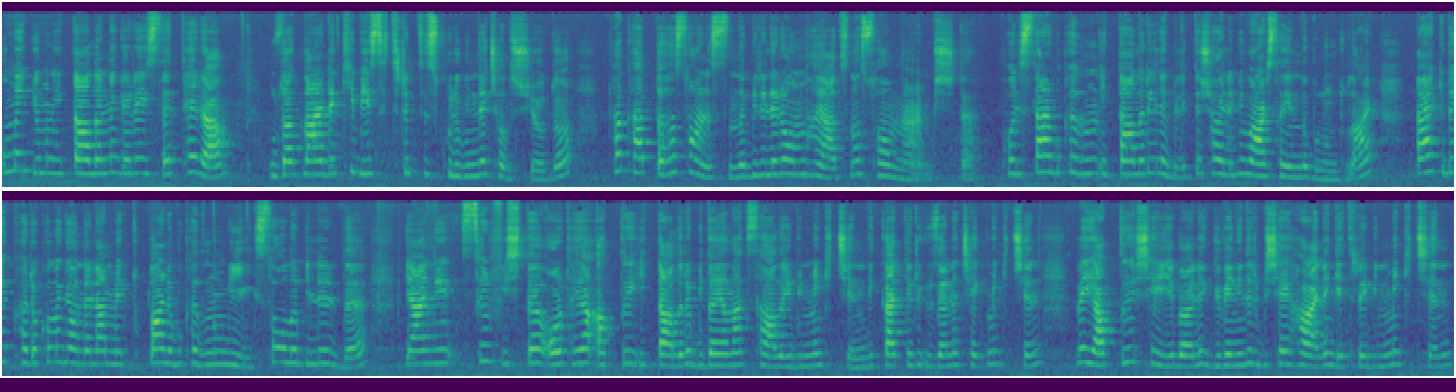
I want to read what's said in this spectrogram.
Bu medyumun iddialarına göre ise Tera uzaklardaki bir striptiz kulübünde çalışıyordu. Fakat daha sonrasında birileri onun hayatına son vermişti. Polisler bu kadının iddialarıyla birlikte şöyle bir varsayımda bulundular. Belki de karakola gönderilen mektuplarla bu kadının bir ilgisi olabilirdi. Yani sırf işte ortaya attığı iddialara bir dayanak sağlayabilmek için, dikkatleri üzerine çekmek için ve yaptığı şeyi böyle güvenilir bir şey haline getirebilmek için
